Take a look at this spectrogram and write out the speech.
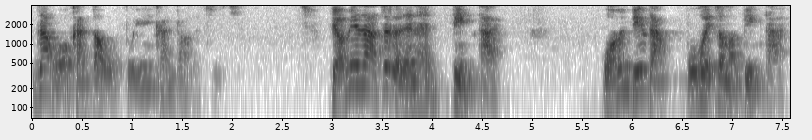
让我看到我不愿意看到的自己。表面上这个人很病态，我们平常不会这么病态，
